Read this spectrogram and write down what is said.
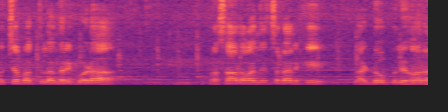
వచ్చే భక్తులందరికీ కూడా ప్రసాదం అందించడానికి లడ్డూ పులిహోర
